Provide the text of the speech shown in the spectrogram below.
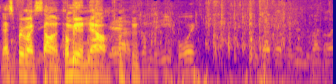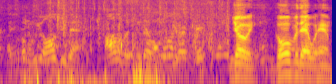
That's pretty much telling. Come here now. Yeah, come to eat, boy. Funny. We all do that. All of us do that when we feed our fish. Joey, go over there with him.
